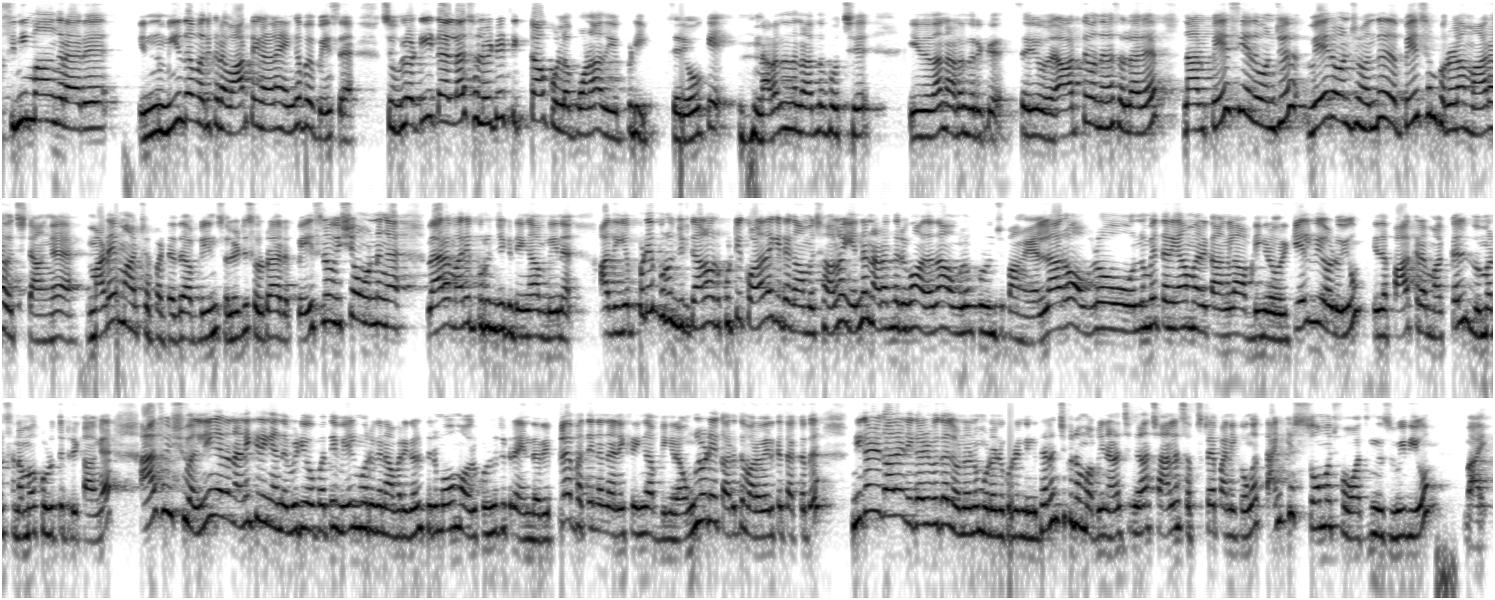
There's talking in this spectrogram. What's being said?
சினிமாங்கிறாரு இன்னும் மீதம் இருக்கிற வார்த்தைகள் எல்லாம் எங்க போய் பேச? ஸோ இவ்வளோ டீட்டெயிலாக சொல்லிட்டு டிக்டாக் உள்ள போனா அது எப்படி? சரி ஓகே நடந்தது நடந்து போச்சு. இதுதான் நடந்திருக்கு. சரி அடுத்து வந்து என்ன சொல்றாரு? நான் பேசியது ஒன்று வேற ஒன்று வந்து பேசும் பொருளா மாற வச்சுட்டாங்க. மடை மாற்றப்பட்டது அப்படின்னு சொல்லிட்டு சொல்றாரு. பேசின விஷயம் ஒண்ணுங்க. வேற மாதிரி புரிஞ்சுக்கிட்டீங்க அப்படின்னு. அது எப்படி புரிஞ்சுக்கிட்டாலும் ஒரு குட்டி குழந்தைகிட்ட காமிச்சாலும் என்ன நடந்திருக்கோ அதை தான் அவங்களும் புரிஞ்சுப்பாங்க. எல்லாரும் அவ்வளோ ஒண்ணுமே தெரியாம இருக்காங்களா அப்படிங்கிற ஒரு கேள்வியோடையும் இதை பாக்குற மக்கள் விமர்சனமா கொடுத்துட்டு இருக்காங்க. ஆஸ் யூஷுவல் நீங்க என்ன நினைக்கிறீங்க இந்த வீடியோ பத்தி? வேல்முருகன் அவர்கள் திரும்பவும் அவர் கொடுத்துருக்கிற இந்த ரிப்ளை பத்தி என்ன நினைக்கிறீங்க அப்படிங்கிற உங்களுடைய கருத்து வரவேற்கத்தக்கது. நிகழ்கால நிகழ்வுகள் ஒன்றும் உடனுக்குடன் நீங்க தெரிஞ்சுக்கணும் அப்படின்னு நினைச்சீங்கன்னா சேனல் சப்ஸ்கிரைப் பண்ணிக்கோங்க. Thank you so much for வாட்சிங் திஸ் வீடியோ பாய்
